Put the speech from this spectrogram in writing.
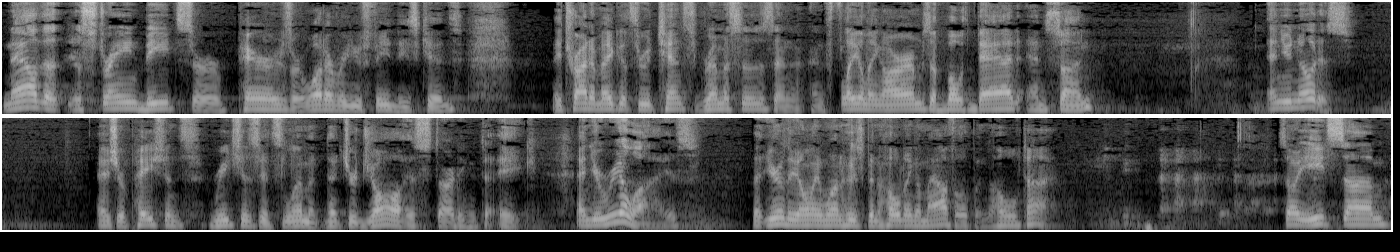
Now the, the strained beets or pears or whatever you feed these kids, they try to make it through tense grimaces and, and flailing arms of both dad and son. And you notice as your patience reaches its limit that your jaw is starting to ache. And you realize that you're the only one who's been holding a mouth open the whole time. So he eats some,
